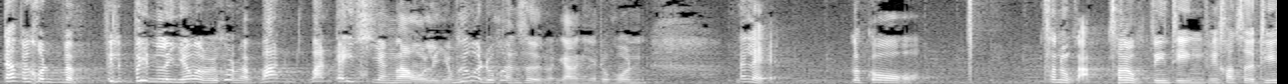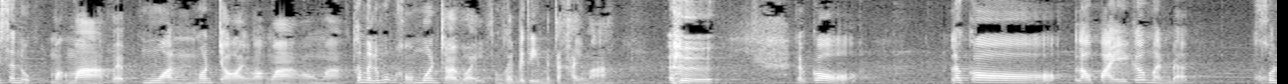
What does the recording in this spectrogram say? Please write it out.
แต่เป็นคนแบบฟิลิปปินส์อะไรเงี้ยเหมือนเป็นคนแบบบ้าน บ้านใกล้เคียงเราอะไรเงี้ยเพื่อมาดูคอนเสิร์ตเหมือนกันอย่างเงี้ยทุกคนนั่นแหละ แล้วก็สนุกอะสนุกจริงๆเป็นคอนเสิร์ตที่สนุกมาก ๆ แบบมวนมวนจอยมากๆมากๆทำไมเราพูดคำว่ามวนจอยบ่อย สงสัยไปติมันจะใครมาเออแล้วก็ แล้วก็เราไปก็เหมือนแบบ คน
